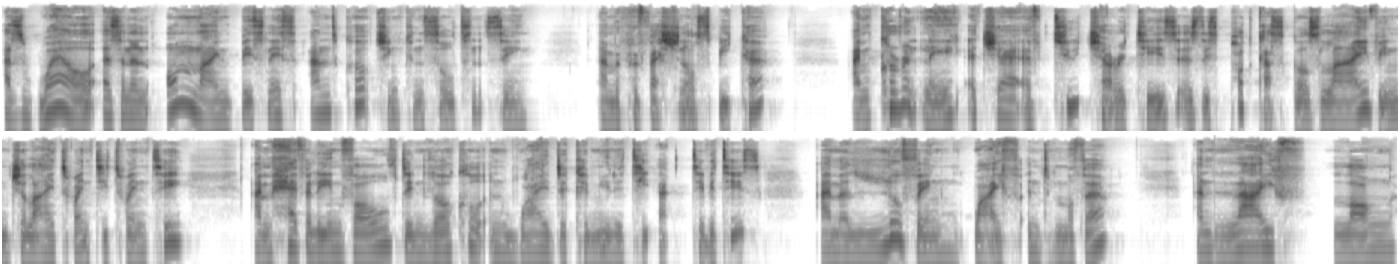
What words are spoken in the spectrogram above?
as well as an, an online business and coaching consultancy. I'm a professional speaker. I'm currently a chair of two charities as this podcast goes live in July 2020. I'm heavily involved in local and wider community activities. I'm a loving wife and mother, and lifelong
